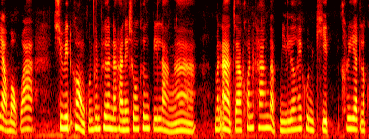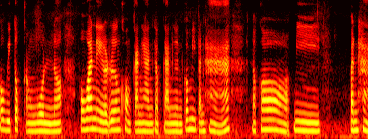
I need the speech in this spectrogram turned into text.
อยากบอกว่าชีวิตของคุณเพื่อนๆนะคะ ในช่วงครึ่งปีหลังอะ มันอาจจะค่อนข้างแบบมีเรื่องให้คุณคิดเครียดแล้วก็วิตกกังวลเนาะ เพราะว่าในเรื่องของการงานกับการเงินก็มีปัญหา แล้วก็มี ปัญหา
